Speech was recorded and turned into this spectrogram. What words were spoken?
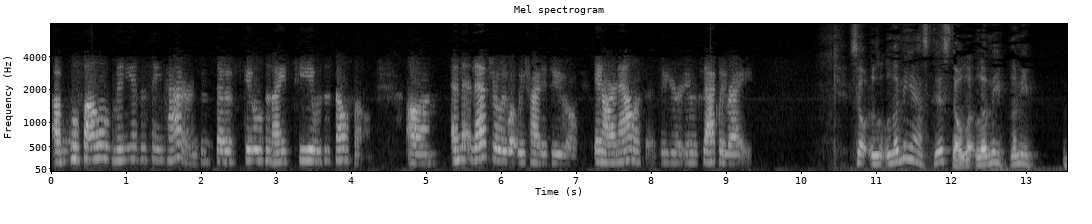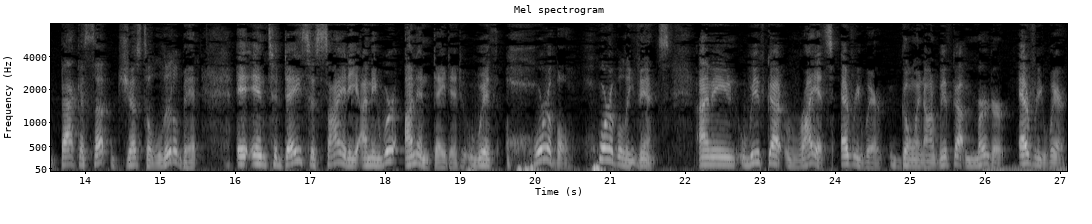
um, will follow many of the same patterns. Instead of Skittles and iced tea, it was a cell phone. Um, and, th- and that's really what we try to do in our analysis. So you're, you're exactly right. So let me ask this though. Let, let me let me back us up just a little bit. In today's society, I mean, we're inundated with horrible, horrible events. I mean, we've got riots everywhere going on. We've got murder everywhere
